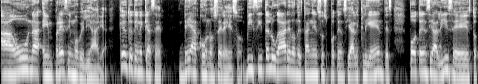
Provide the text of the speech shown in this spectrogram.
a una empresa inmobiliaria, ¿qué usted tiene que hacer? Dé a conocer eso. Visite lugares donde están esos potenciales clientes. Potencialice esto.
